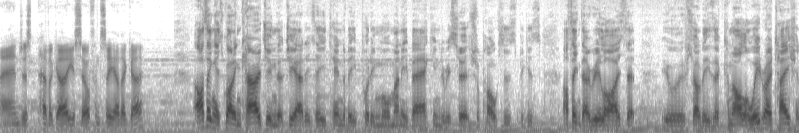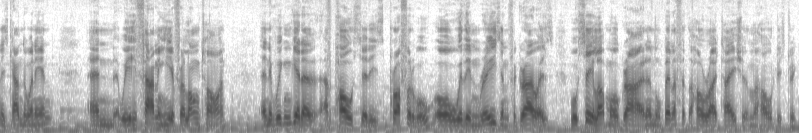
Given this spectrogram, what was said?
and just have a go yourself and see how they go. I think it's quite encouraging that GRDC tend to be putting more money back into research for pulses because I think they realise that it shall be the canola wheat rotation has come to an end and we're farming here for a long time and if we can get a, a pulse that is profitable or within reason for growers, we'll see a lot more grown and it'll benefit the whole rotation and the whole district.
